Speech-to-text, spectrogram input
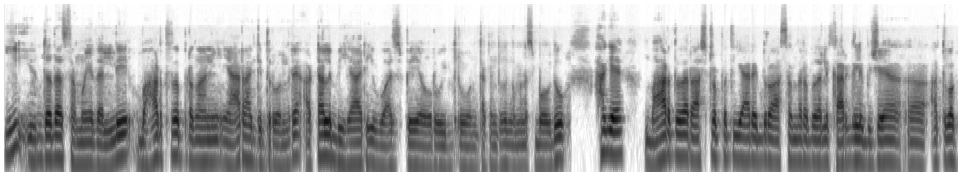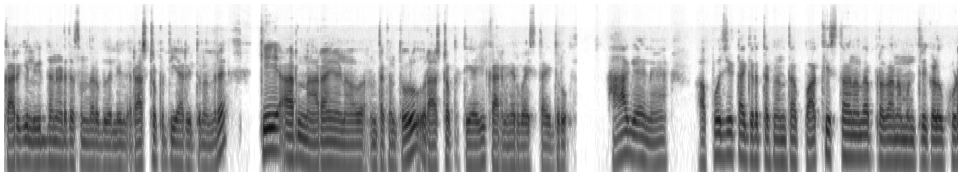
ಈ ಯುದ್ಧದ ಸಮಯದಲ್ಲಿ ಭಾರತದ ಪ್ರಧಾನಿ ಯಾರಾಗಿದ್ದರು ಅಂದರೆ ಅಟಲ್ ಬಿಹಾರಿ ವಾಜಪೇಯಿ ಅವರು ಇದ್ದರು ಅಂತಕ್ಕಂಥದ್ದು ಗಮನಿಸಬಹುದು. ಹಾಗೆ ಭಾರತದ ರಾಷ್ಟ್ರಪತಿ ಯಾರಿದ್ದರು ಆ ಸಂದರ್ಭದಲ್ಲಿ ಕಾರ್ಗಿಲ್ ವಿಜಯ ಅಥವಾ ಕಾರ್ಗಿಲ್ ಯುದ್ಧ ನಡೆದ ಸಂದರ್ಭದಲ್ಲಿ ರಾಷ್ಟ್ರಪತಿ ಯಾರಿದ್ರು ಅಂದರೆ ಕೆ ಆರ್ ನಾರಾಯಣ ಅಂತಕ್ಕಂಥವ್ರು ರಾಷ್ಟ್ರಪತಿಯಾಗಿ ಕಾರ್ಯನಿರ್ವಹಿಸ್ತಾ ಇದ್ರು. ಹಾಗೇನೆ ಅಪೋಸಿಟ್ ಆಗಿರ್ತಕ್ಕಂಥ ಪಾಕಿಸ್ತಾನದ ಪ್ರಧಾನಮಂತ್ರಿಗಳು ಕೂಡ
